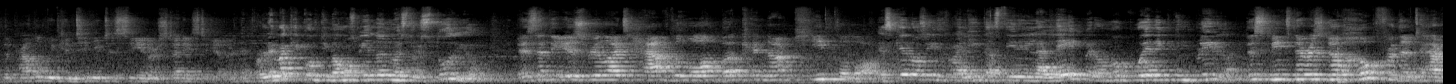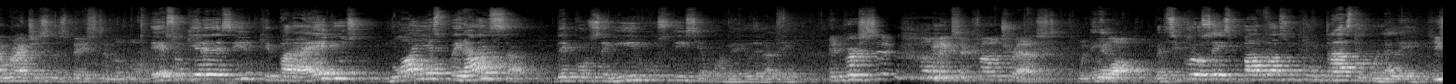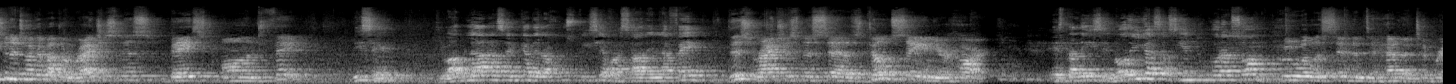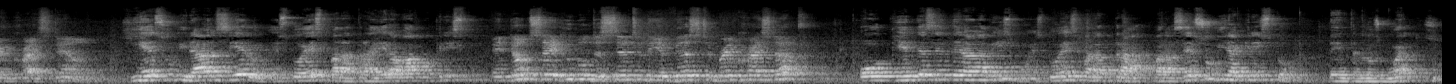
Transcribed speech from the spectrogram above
the problem we continue to see in our studies together, el problema que continuamos viendo en nuestro estudio is that the Israelites have the law but cannot keep the law. es que los israelitas tienen la ley pero no pueden cumplirla. This means there is no hope for them to have righteousness based in the law. Eso quiere decir que para ellos no hay esperanza de conseguir justicia por medio de la ley. In verse 6, Paul makes a contrast with En the law. versículo 6 Pablo hace un contraste con la ley. He's going to talk about the righteousness based on faith. Dice que va a hablar acerca de la justicia basada en la fe. This righteousness says, Don't say in your heart, Esta dice, no digas así en tu corazón, Who will ascend into heaven to bring Christ down? ¿quién subirá al cielo? Esto es para traer abajo a Cristo. And don't say, Who will descend to the abyss to bring Christ up? ¿O quién descenderá al abismo? Esto es para, tra- para hacer subir a Cristo de entre los muertos.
